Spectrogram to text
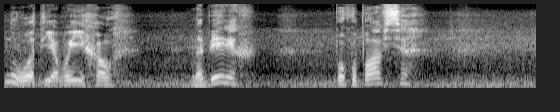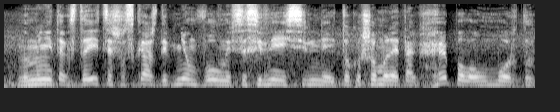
Ну от я виїхав на берег, покупався. Ну мені так здається, що з кожним днем волни все сильніше і сильніше. Тільки що мене так гепало в морду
